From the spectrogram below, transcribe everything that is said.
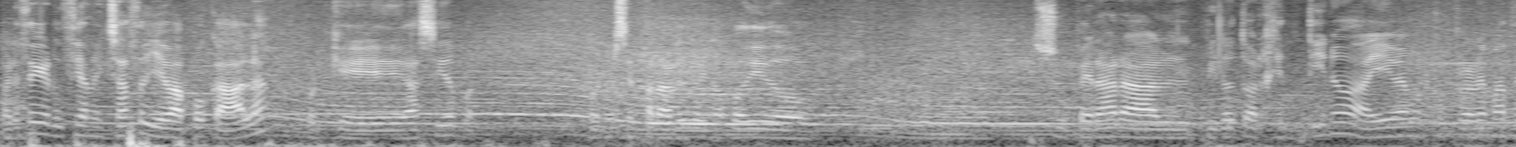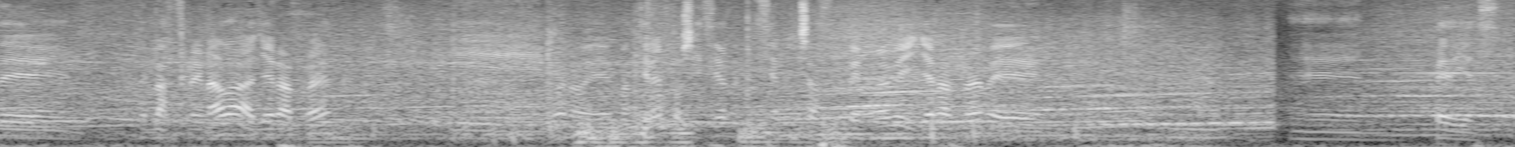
Parece que Luciano Hinchazo lleva poca ala, porque ha sido por ponerse en paralelo y no ha podido superar al piloto argentino. Ahí vemos con problemas de, la frenada a Gerard Red. Y bueno, eh, mantiene en posición Luciano Hinchazo P9 y Gerard Red en P10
